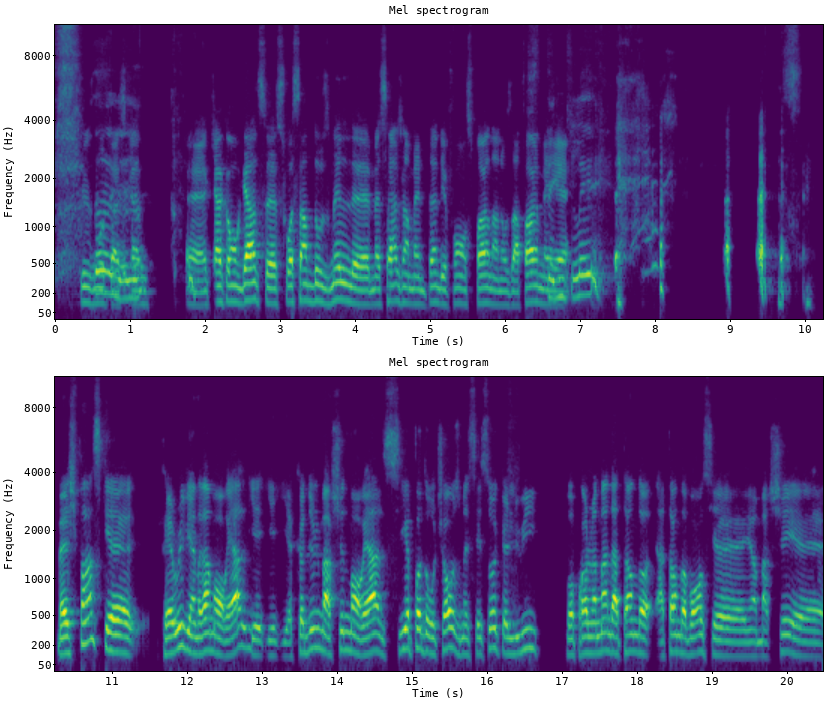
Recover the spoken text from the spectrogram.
Excuse-moi, Pascal. Euh, quand on regarde 72 000 euh, messages en même temps, des fois, on se perd dans nos affaires. Mais, mais je pense que Perry viendra à Montréal. Il, a connu le marché de Montréal. S'il n'y a pas d'autre chose, mais c'est sûr que lui va probablement attendre, attendre de voir s'il y, a un marché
